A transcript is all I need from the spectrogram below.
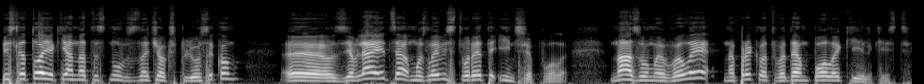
Після того, як я натиснув значок з плюсиком, е, з'являється можливість створити інше поле. Назву ми ввели, наприклад, ведемо поле кількість.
